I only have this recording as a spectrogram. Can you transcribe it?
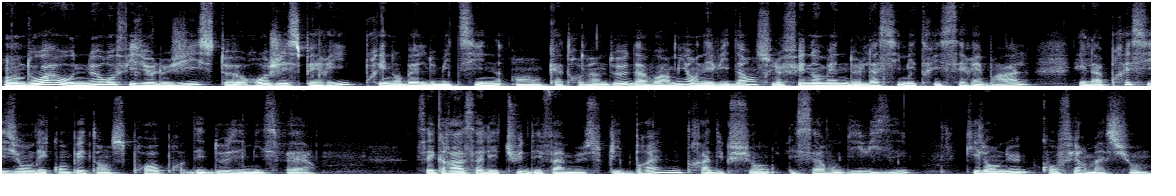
On doit au neurophysiologiste Roger Sperry, prix Nobel de médecine en 82, d'avoir mis en évidence le phénomène de l'asymétrie cérébrale et la précision des compétences propres des deux hémisphères. C'est grâce à l'étude des fameux split brain, traduction les cerveaux divisés, qu'il en eut confirmation.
